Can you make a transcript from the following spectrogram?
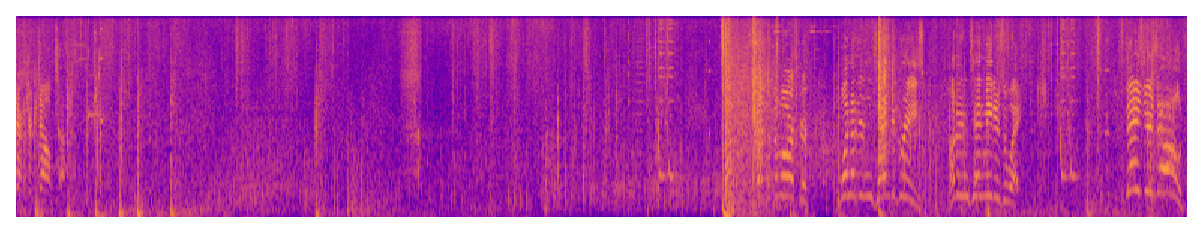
Sector Delta. the marker! 110 degrees! 110 meters away! Danger zone!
